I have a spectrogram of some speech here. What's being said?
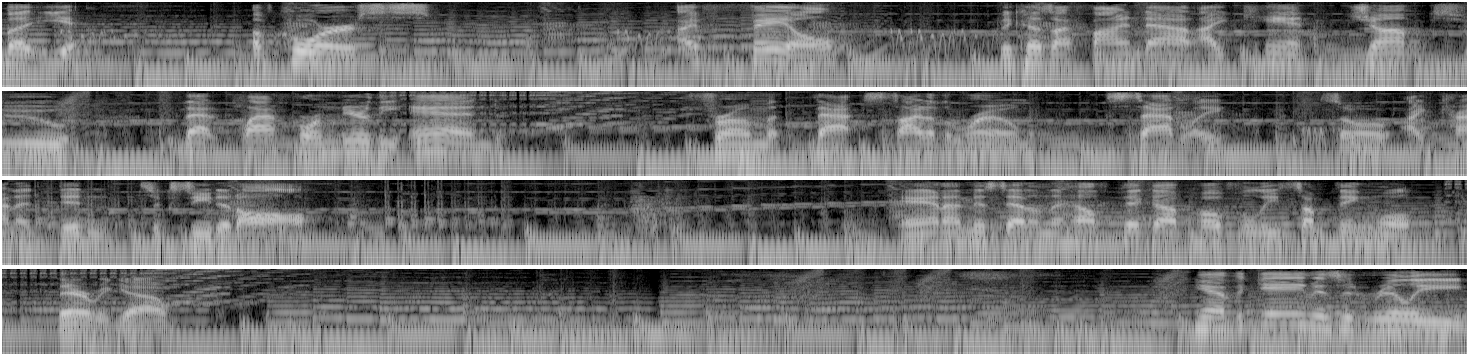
But yeah, of course, I fail because I find out I can't jump to that platform near the end from that side of the room, sadly. So I kind of didn't succeed at all. And I missed out on the health pickup. Hopefully something will... There we go. Yeah, the game isn't really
